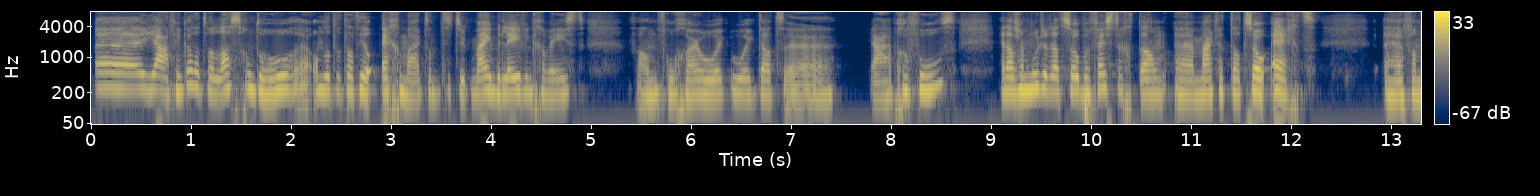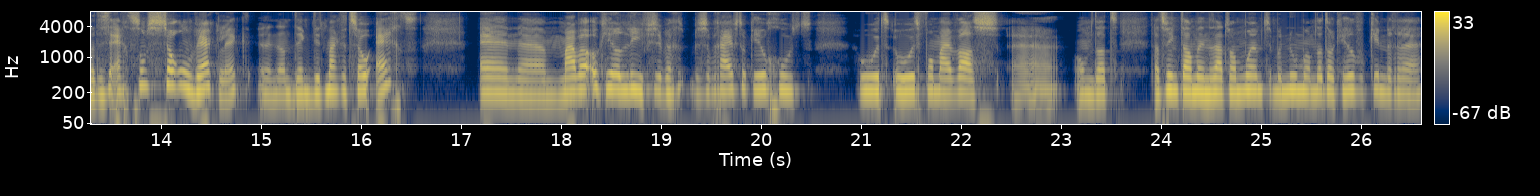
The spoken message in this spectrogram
Eh, ja, vind ik altijd wel lastig om te horen, omdat het dat heel echt maakt. Want het is natuurlijk mijn beleving geweest van vroeger, hoe ik, hoe ik dat eh, ja, heb gevoeld. En als mijn moeder dat zo bevestigt, dan eh, maakt het dat zo echt. Eh, van het is echt soms zo onwerkelijk. En dan denk ik, dit maakt het zo echt. En, ehm, maar wel ook heel lief. Ze, be- ze begrijpt ook heel goed hoe het, hoe het voor mij was. Eh, omdat, dat vind ik dan inderdaad wel mooi om te benoemen, omdat ook heel veel kinderen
